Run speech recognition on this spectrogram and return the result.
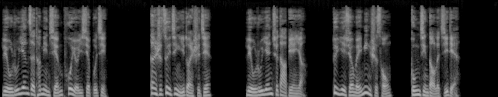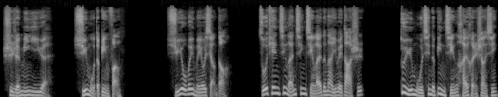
柳如烟在他面前颇有一些不敬。但是最近一段时间，柳如烟却大变样，对叶璇唯命是从，恭敬到了极点。是人民医院徐母的病房。徐幼薇没有想到，昨天金兰青请来的那一位大师，对于母亲的病情还很上心，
